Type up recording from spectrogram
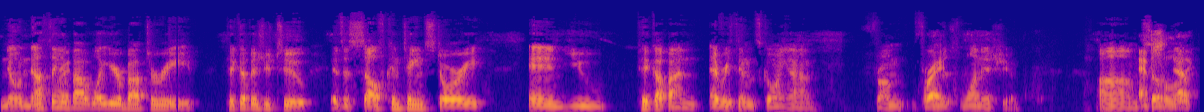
know nothing Right. about what you're about to read. Pick up issue two. It's a self-contained story, and you pick up on everything that's going on from, from Right. this one issue. Um, absolutely So that,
